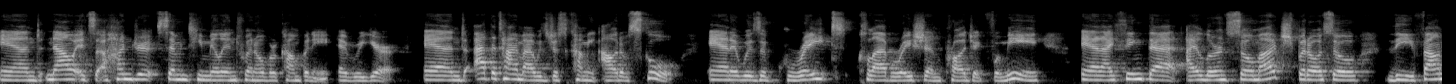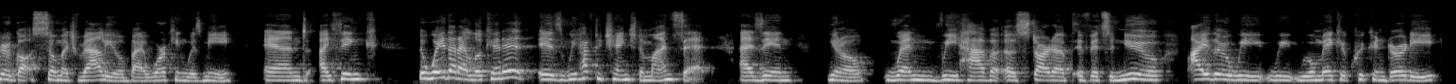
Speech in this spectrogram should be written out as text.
And now it's a 170 million turnover company every year. And at the time, I was just coming out of school. And it was a great collaboration project for me and I think that I learned so much, but also the founder got so much value by working with me. And I think the way that I look at it is we have to change the mindset, as in, you know, when we have a, a startup, if it's a new, either we, we will make it quick and dirty,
